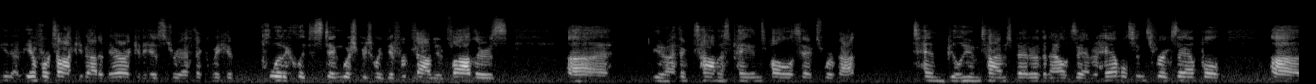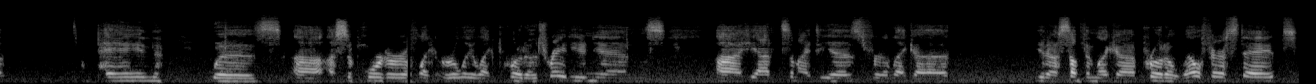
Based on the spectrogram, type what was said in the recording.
you know, if we're talking about American history, I think we could politically distinguish between different founding fathers. Uh, you know, I think Thomas Paine's politics were about 10 billion times better than Alexander Hamilton's, for example. Uh, Paine was uh, a supporter of like early like proto trade unions. Uh, he had some ideas for like a, you know, something like a proto welfare state.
